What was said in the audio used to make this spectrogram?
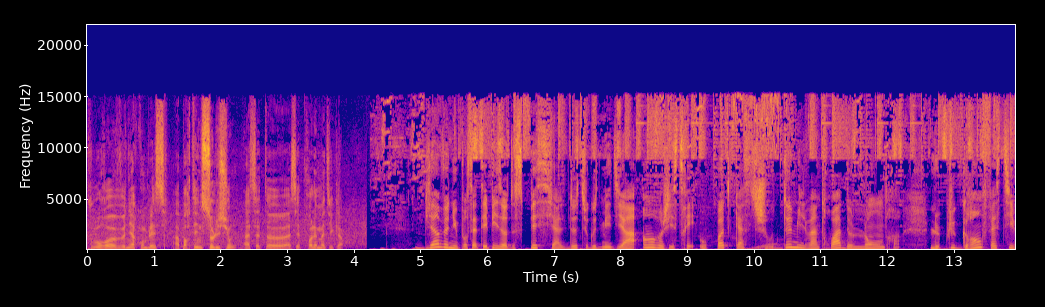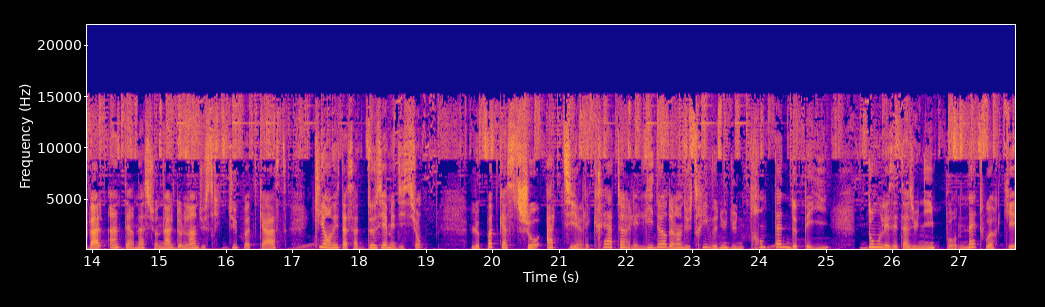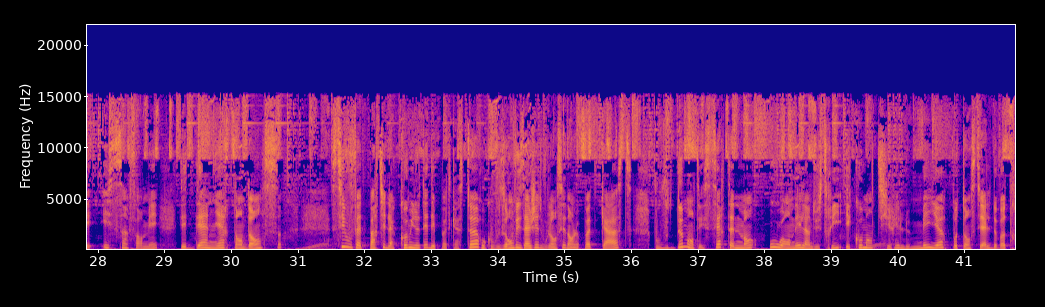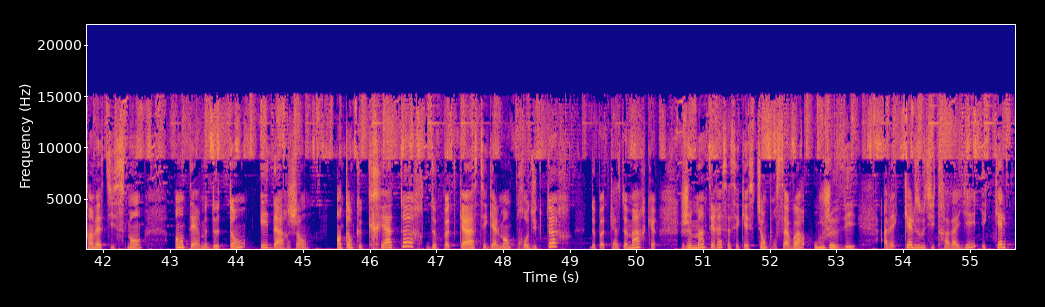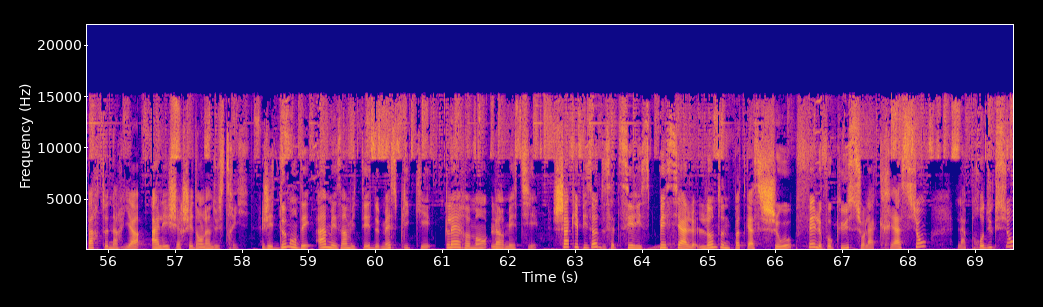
pour venir combler, apporter une solution à cette, à cette problématique-là. Bienvenue pour cet épisode spécial de Too Good Media enregistré au Podcast Show 2023 de Londres, le plus grand festival international de l'industrie du podcast qui en est à sa deuxième édition. Le Podcast Show attire les créateurs et les leaders de l'industrie venus d'une trentaine de pays, dont les États-Unis, pour networker et s'informer des dernières tendances si vous faites partie de la communauté des podcasteurs ou que vous envisagez de vous lancer dans le podcast, vous vous demandez certainement où en est l'industrie et comment tirer le meilleur potentiel de votre investissement en termes de temps et d'argent. En tant que créateur de podcasts, également producteur de podcasts de marque, je m'intéresse à ces questions pour savoir où je vais, avec quels outils travailler et quels partenariats aller chercher dans l'industrie j'ai demandé à mes invités de m'expliquer clairement leur métier. Chaque épisode de cette série spéciale London Podcast Show fait le focus sur la création, la production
